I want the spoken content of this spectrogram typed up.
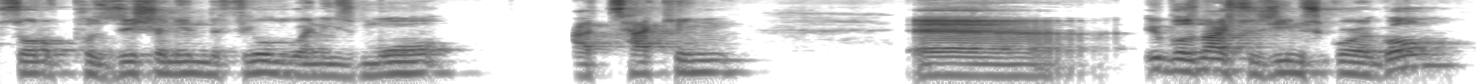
sort of position in the field when he's more attacking uh, it was nice to see him score a goal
